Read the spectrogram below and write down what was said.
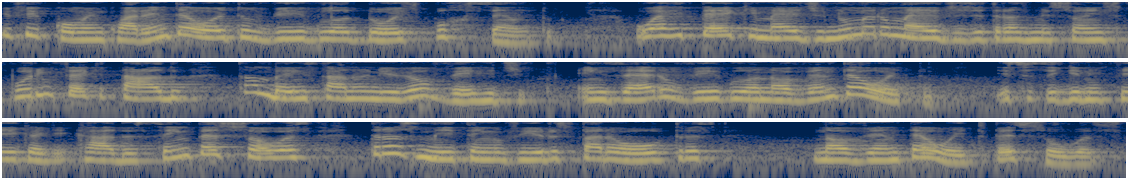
e ficou em 48,2%. O RT, que mede número médio de transmissões por infectado, também está no nível verde, em 0,98. Isso significa que cada 100 pessoas transmitem o vírus para outras 98 pessoas.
